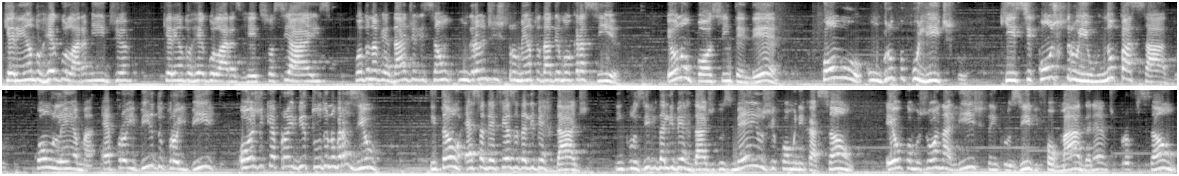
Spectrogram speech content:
querendo regular a mídia, querendo regular as redes sociais, quando na verdade eles são um grande instrumento da democracia. Eu não posso entender como um grupo político que se construiu no passado com o lema é proibido proibir, hoje quer proibir tudo no Brasil. Então, essa defesa da liberdade, inclusive da liberdade dos meios de comunicação, eu, como jornalista, inclusive, formada né, de profissão,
